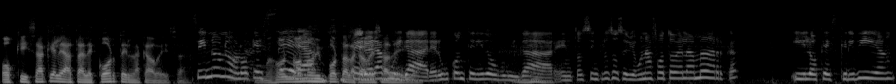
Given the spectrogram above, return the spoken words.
O quizá que le hasta le corten la cabeza. Sí, no, no, lo que Mejor sea. no nos importa la pero cabeza era de vulgar, era un contenido vulgar. Entonces incluso se vio una foto de la marca y lo que escribían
